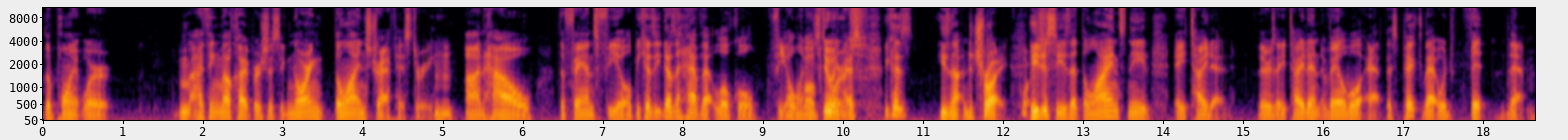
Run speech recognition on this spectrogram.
the point where I think Mel Kiper is just ignoring the Lions draft history Mm-hmm. on how the fans feel because he doesn't have that local feel when Well, he's doing course. this because he's not in Detroit. He just sees that the Lions need a tight end. There's a tight end available at this pick that would fit them.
